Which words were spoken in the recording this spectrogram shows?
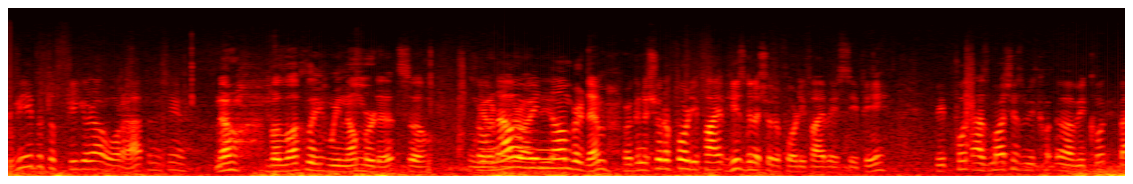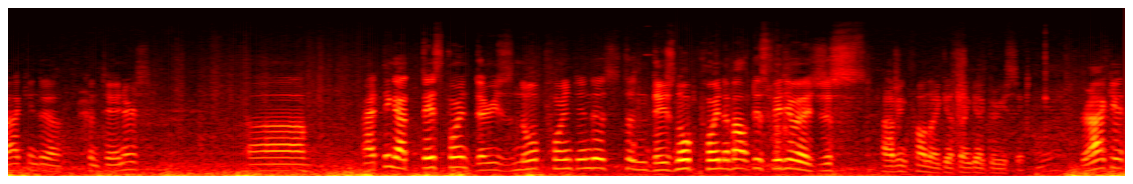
Are we able to figure out what happens here? no, but luckily we numbered it, so we'll So get a now we idea. numbered them. We're gonna shoot a 45. He's gonna shoot a 45 ACP. We put as much as we could, uh, we could back in the containers. Um, I think at this point there is no point in this. There is no point about this video. It's just having fun, I guess, and get greasy. Rack it.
